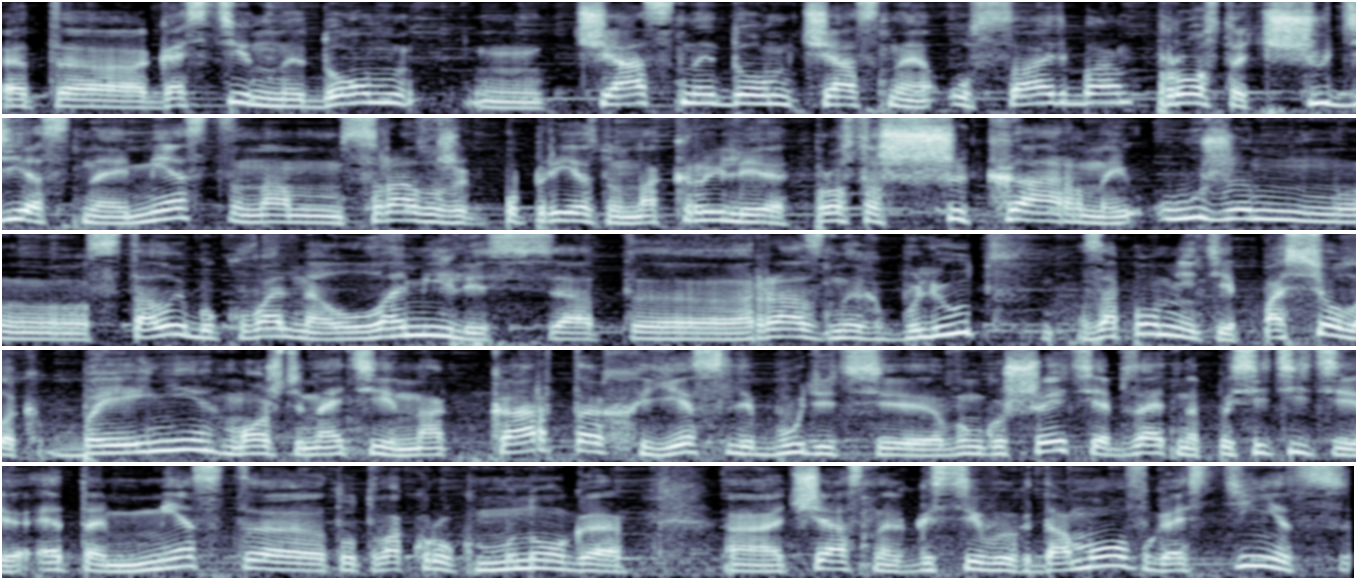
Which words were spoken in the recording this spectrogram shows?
Это гостиный дом, частный дом, частная усадьба. Просто чудесное место. Нам сразу же по приезду накрыли просто шикарный ужин. Э, Столы буквально ломились от э, разных блюд. Запомните, поселок Бейни можете найти на картах. Если будете в Ингушетии, обязательно посетите это место. Тут вокруг много э, частных гостевых домов, гостиниц.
